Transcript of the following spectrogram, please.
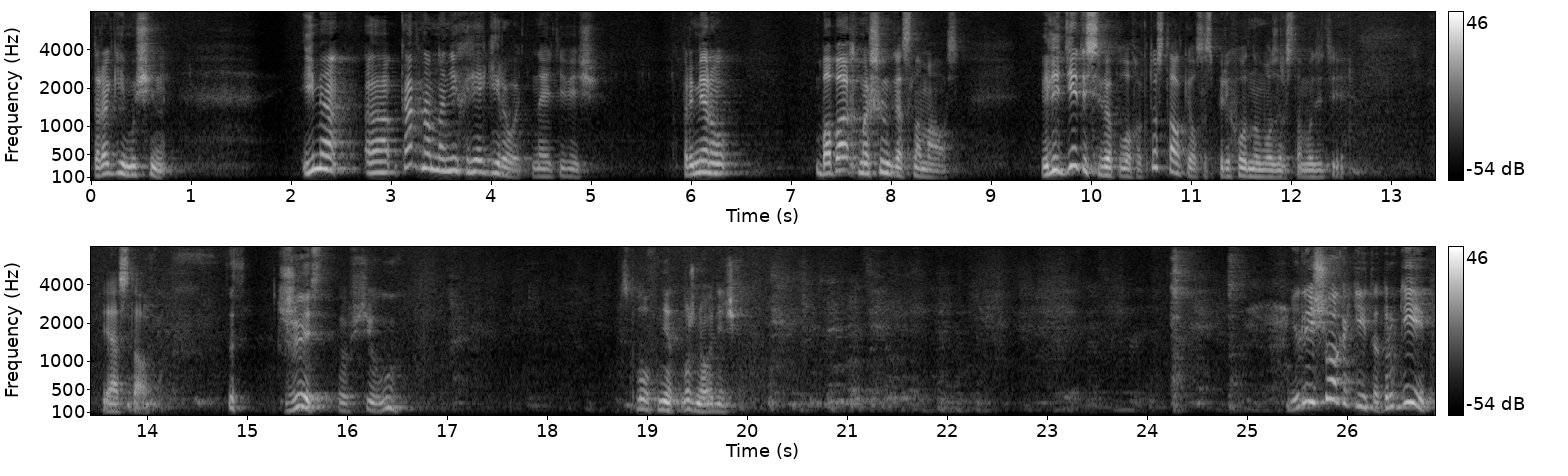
дорогие мужчины. Имя, а, как нам на них реагировать, на эти вещи? К примеру, бабах, машинка сломалась. Или дети себя плохо. Кто сталкивался с переходным возрастом у детей? Я сталкивался. Жесть вообще. Ух. Слов нет, можно водички. Или еще какие-то другие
